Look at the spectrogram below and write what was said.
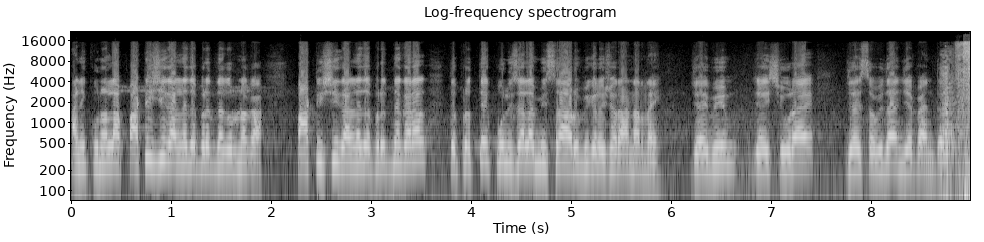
आणि कुणाला पाठीशी घालण्याचा प्रयत्न करू नका. पाठीशी घालण्याचा प्रयत्न कराल तर प्रत्येक पोलिसाला मी सह आरोपी केल्याशिवाय राहणार नाही. जय भीम जय शिवराय जय संविधान जय पॅन्थर.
